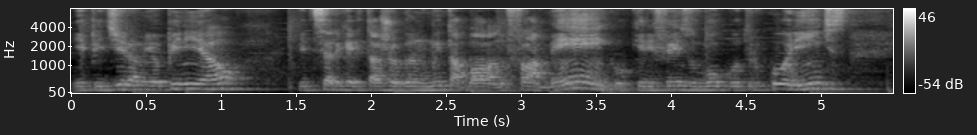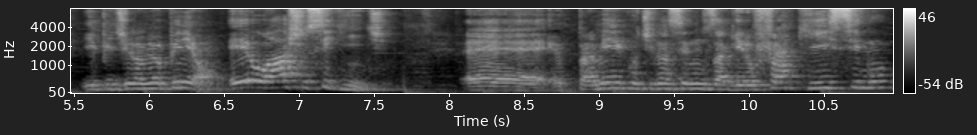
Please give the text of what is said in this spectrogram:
e pediram a minha opinião. E disseram que ele tá jogando muita bola no Flamengo, que ele fez um gol contra o Corinthians e pediram a minha opinião. Eu acho o seguinte: é, para mim ele continua sendo um zagueiro fraquíssimo.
